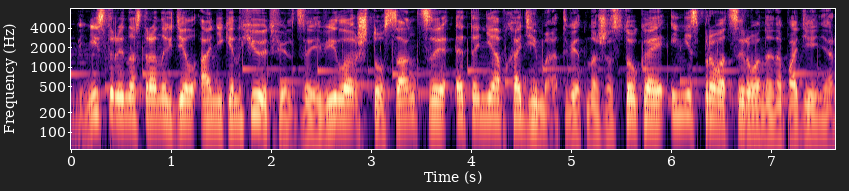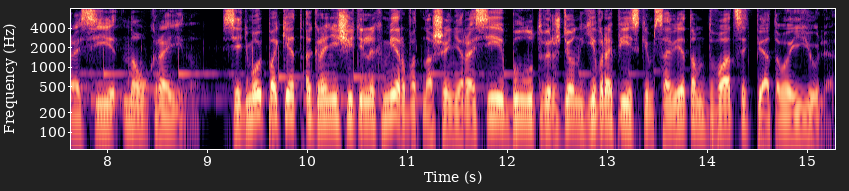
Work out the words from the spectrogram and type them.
Министр иностранных дел Аникен Хьюитфельд заявила, что санкции – это необходимый ответ на жестокое и неспровоцированное нападение России на Украину. Седьмой пакет ограничительных мер в отношении России был утвержден Европейским Советом 25 июля.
